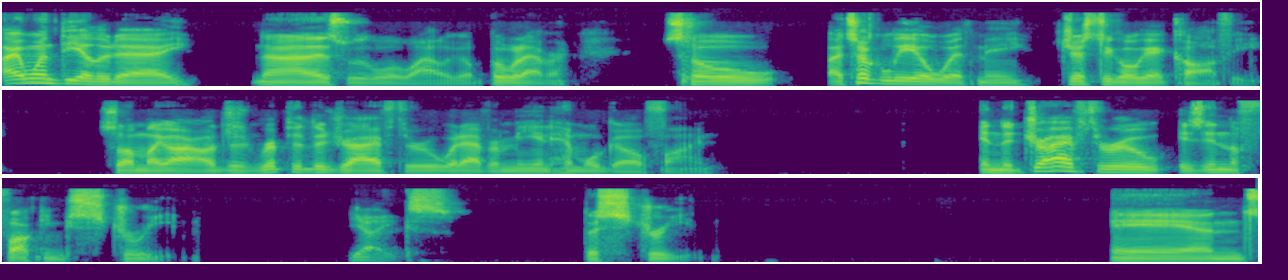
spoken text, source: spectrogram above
I went the other day. Nah, this was a little while ago, but whatever. So I took Leo with me just to go get coffee. So I'm like, all right, I'll just rip through the drive through, whatever. Me and him will go fine. And the drive through is in the fucking street Yikes. the street. And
